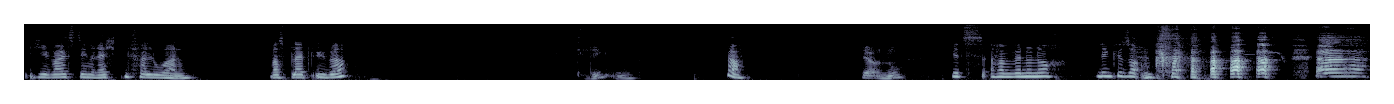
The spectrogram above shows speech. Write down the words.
jeweils den rechten verloren. Was bleibt über? Die Linken? Ja, Ja, und nun? jetzt haben wir nur noch linke Socken. Ah,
